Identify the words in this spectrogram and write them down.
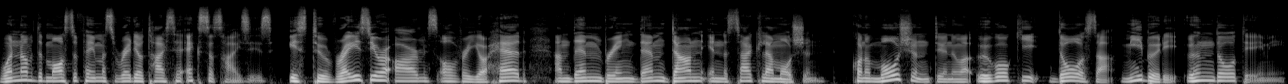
One of the most famous radio Taisei exercises is to raise your arms over your head and then bring them down in a circular motion. この motion というのは動き、動作、身振り、運動という意味。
